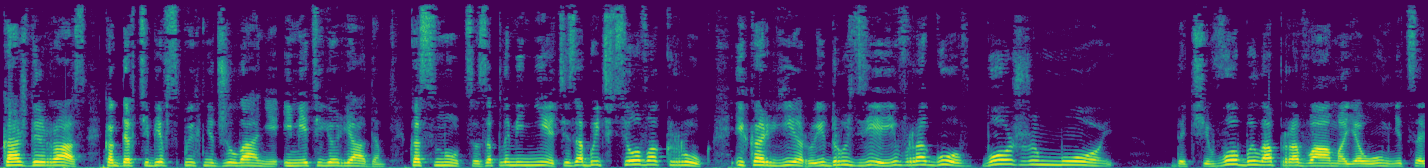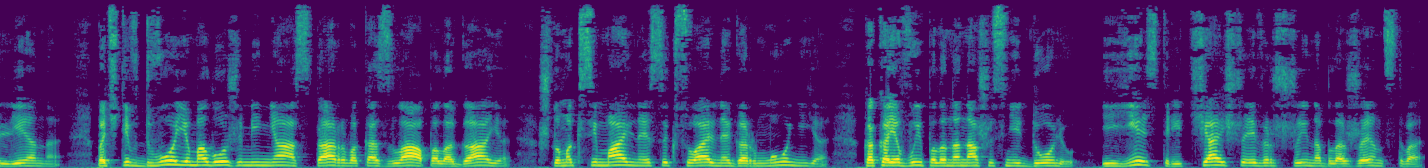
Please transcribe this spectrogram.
каждый раз, когда в тебе вспыхнет желание иметь ее рядом, коснуться, запламенеть и забыть все вокруг, и карьеру, и друзей, и врагов, Боже мой! Да чего была права моя умница Лена, почти вдвое моложе меня, старого козла, полагая, что максимальная сексуальная гармония, какая выпала на нашу с ней долю, и есть редчайшая вершина блаженства,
